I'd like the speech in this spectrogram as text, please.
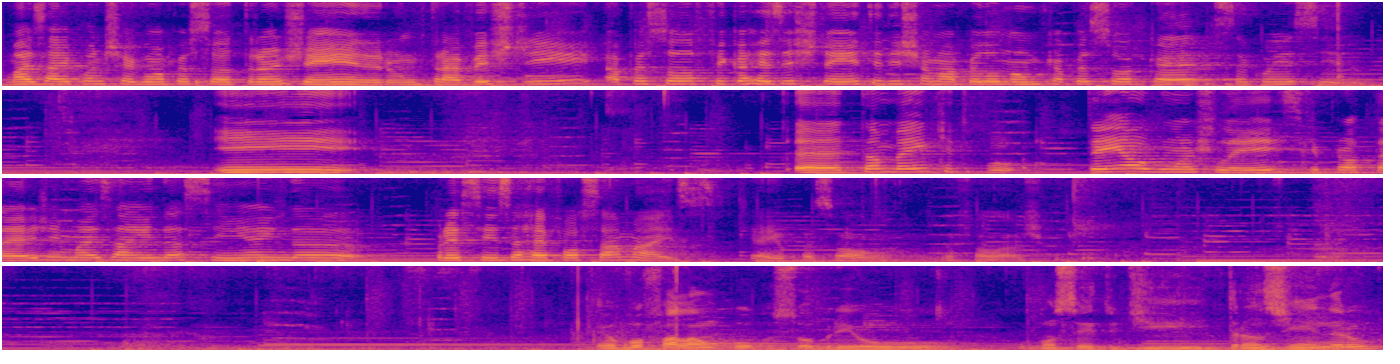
Mas aí quando chega uma pessoa transgênero, um travesti, a pessoa fica resistente de chamar pelo nome que a pessoa quer ser conhecida. E é, também que tipo, tem algumas leis que protegem, mas ainda assim ainda precisa reforçar mais. Que aí o pessoal vai falar, acho que. Eu vou falar um pouco sobre o, o conceito de transgênero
